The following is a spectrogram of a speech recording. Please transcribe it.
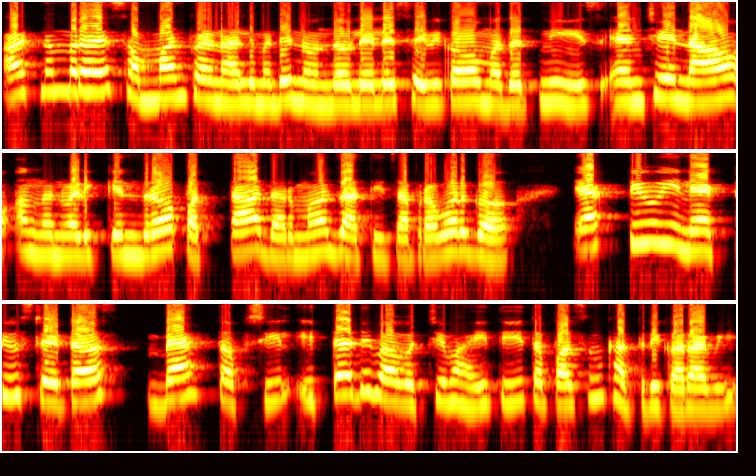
आठ नंबर आहे सन्मान प्रणालीमध्ये नोंदवलेले सेविका व मदतनीस यांचे नाव अंगणवाडी केंद्र पत्ता धर्म जातीचा प्रवर्ग ॲक्टिव्ह इनॅक्टिव्ह स्टेटस बँक तपशील इत्यादी बाबतची माहिती तपासून खात्री करावी.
